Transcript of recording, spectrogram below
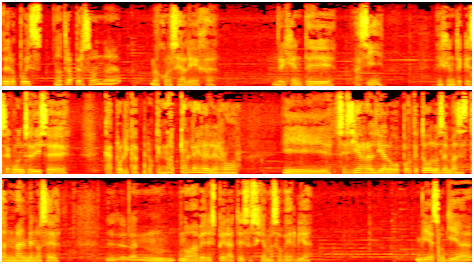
Pero pues otra persona mejor se aleja de gente así, de gente que según se dice católica pero que no tolera el error y se cierra el diálogo porque todos los demás están mal menos él. No, a ver, espérate, eso se llama soberbia. Y eso guía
